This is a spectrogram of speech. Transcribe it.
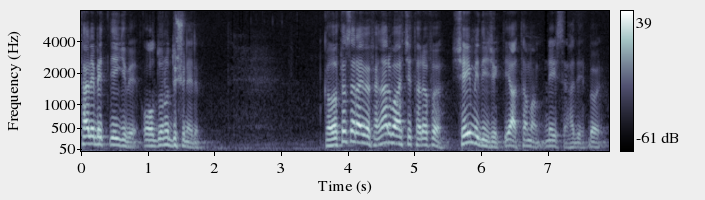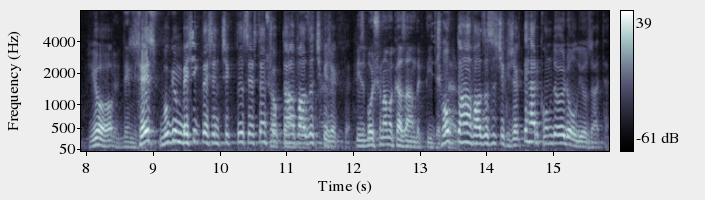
talep ettiği gibi olduğunu düşünelim. Galatasaray ve Fenerbahçe tarafı şey mi diyecekti ya tamam neyse hadi böyle. Yo Demeyecek. ses bugün Beşiktaş'ın çıktığı sesten çok, daha, fazla çıkacaktı. evet. Biz boşuna mı kazandık diyecekler. Çok daha fazlası çıkacaktı. Her konuda öyle oluyor zaten.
